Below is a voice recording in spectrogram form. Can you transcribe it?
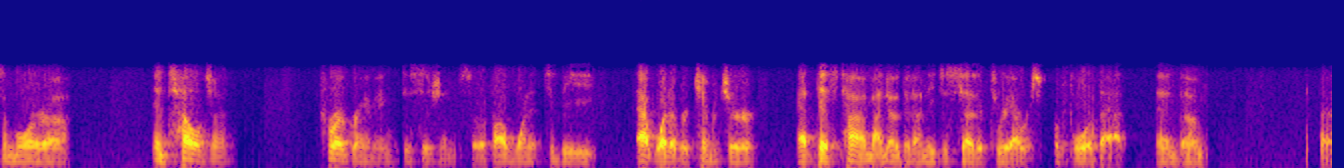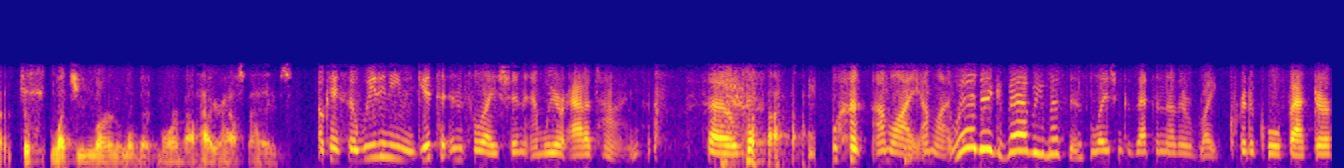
some more uh, intelligent programming decisions. So if I want it to be at whatever temperature at this time, I know that I need to set it three hours before that, and um, uh, just let you learn a little bit more about how your house behaves. Okay, so we didn't even get to insulation, and we are out of time. So I'm like, I'm like, well, did it get bad? We missed insulation because that's another like critical factor.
